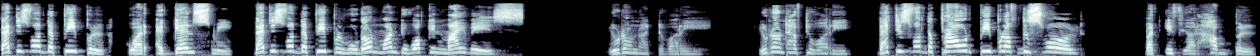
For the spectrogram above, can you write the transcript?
That is for the people who are against me. That is for the people who don't want to walk in my ways. You don't have to worry. You don't have to worry. That is for the proud people of this world. But if you are humble,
